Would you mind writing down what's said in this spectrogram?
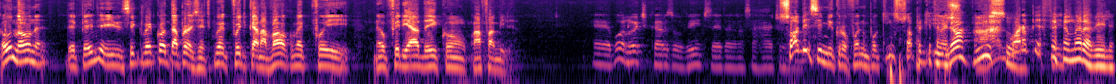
ou não, né? Depende aí, você que vai contar pra gente como é que foi de carnaval, como é que foi né, o feriado aí com, com a família. É, boa noite, caros ouvintes aí da nossa rádio. Sobe esse microfone um pouquinho, só para que tá melhor? Ah, Isso. agora perfeito. Maravilha.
